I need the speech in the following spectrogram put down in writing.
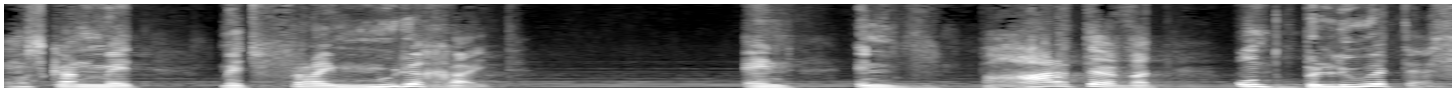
Ons kan met met vrymoedigheid en en harte wat ontbloot is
